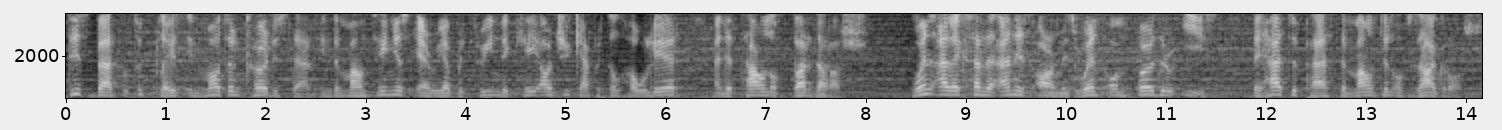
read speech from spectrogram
This battle took place in modern Kurdistan in the mountainous area between the KRG capital Hawler and the town of Bardarash. When Alexander and his armies went on further east, they had to pass the mountain of Zagros.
